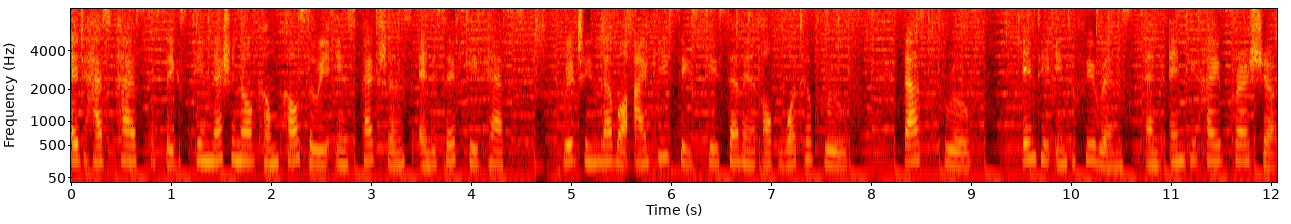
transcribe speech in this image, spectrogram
It has passed 16 national compulsory inspections and safety tests reaching level IP67 of waterproof, dustproof, anti-interference, and anti-high pressure.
